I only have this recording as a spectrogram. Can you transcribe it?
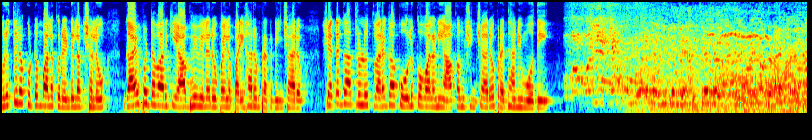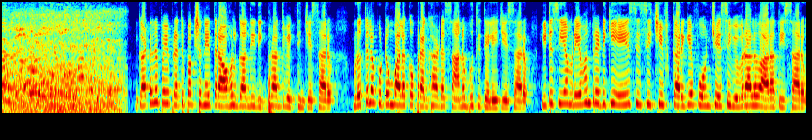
మృతుల కుటుంబాలకు రెండు లక్షలు గాయపడ్డ వారికి యాభై వేల రూపాయల పరిహారం ప్రకటించారు. క్షతగాత్రులు త్వరగా కోలుకోవాలని ఆకాంక్షించారు ప్రధాని మోదీ. ఘటనపై ప్రతిపక్ష నేత రాహుల్ గాంధీ దిగ్భ్రాంతి వ్యక్తం చేశారు. మృతుల కుటుంబాలకు ప్రగాఢ సానుభూతి తెలియజేశారు. ఇటు సీఎం రేవంత్ రెడ్డికి ఏఐసీసీ చీఫ్ ఖర్గే ఫోన్ చేసి వివరాలు ఆరా తీశారు.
